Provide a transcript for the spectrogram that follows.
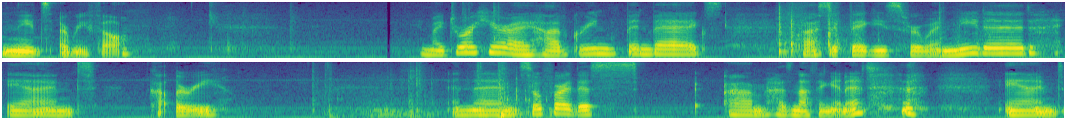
needs a refill. In my drawer here I have green bin bags, plastic baggies for when needed, and cutlery. And then so far this um, has nothing in it. and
